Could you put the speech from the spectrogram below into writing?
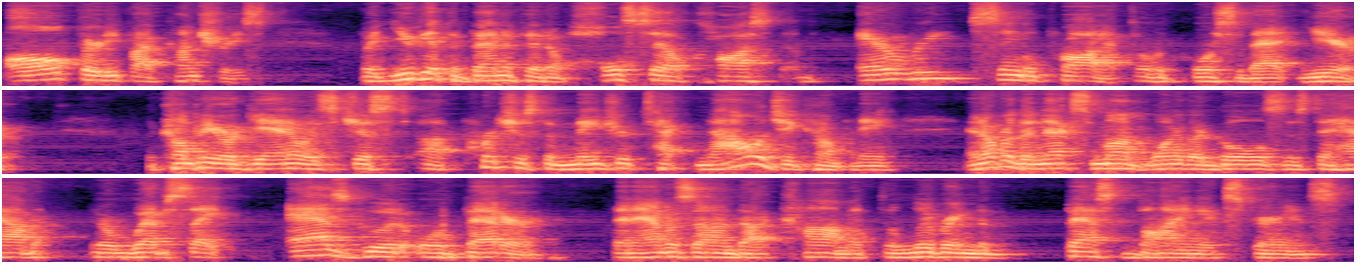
all 35 countries, but you get the benefit of wholesale cost of every single product over the course of that year. The company Organo has just uh, purchased a major technology company, and over the next month, one of their goals is to have their website as good or better than Amazon.com at delivering the best buying experience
